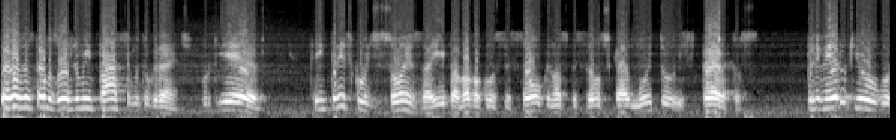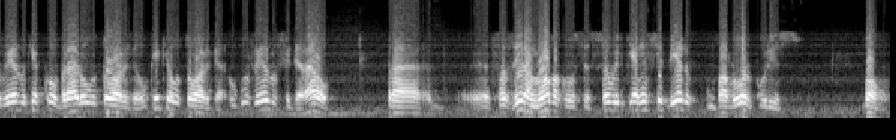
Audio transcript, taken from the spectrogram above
Nós estamos hoje num impasse muito grande, porque tem três condições aí para a nova concessão que nós precisamos ficar muito espertos. Primeiro que o governo quer cobrar outorga. O que, que é outorga? O governo federal, para eh, fazer a nova concessão, ele quer receber um valor por isso. Bom,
